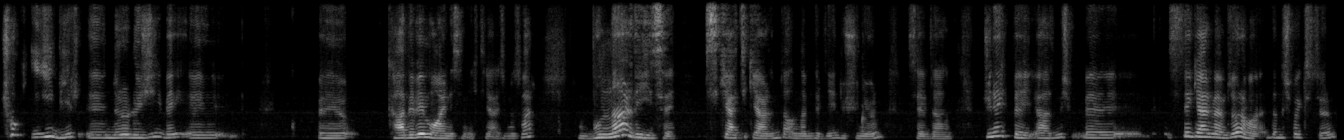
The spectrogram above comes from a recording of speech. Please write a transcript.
Çok iyi bir e, nöroloji ve e, e, KBB muayenesine ihtiyacımız var. Bunlar değilse psikiyatrik yardım da alınabilir diye düşünüyorum Sevda Hanım. Cüneyt Bey yazmış. E, size gelmem zor ama danışmak istiyorum.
